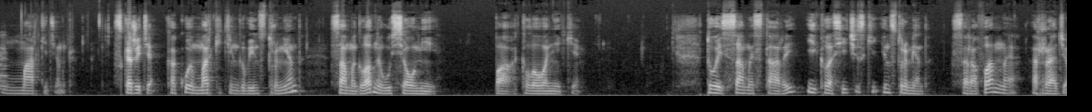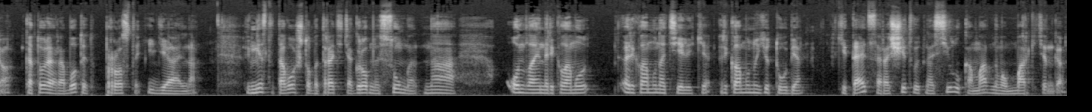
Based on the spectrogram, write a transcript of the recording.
Маркетинг. Скажите, какой маркетинговый инструмент самый главный у Xiaomi? Поклонники. То есть самый старый и классический инструмент – сарафанное радио, которое работает просто идеально – Вместо того, чтобы тратить огромные суммы на онлайн-рекламу рекламу на телеке, рекламу на ютубе, китайцы рассчитывают на силу командного маркетинга.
